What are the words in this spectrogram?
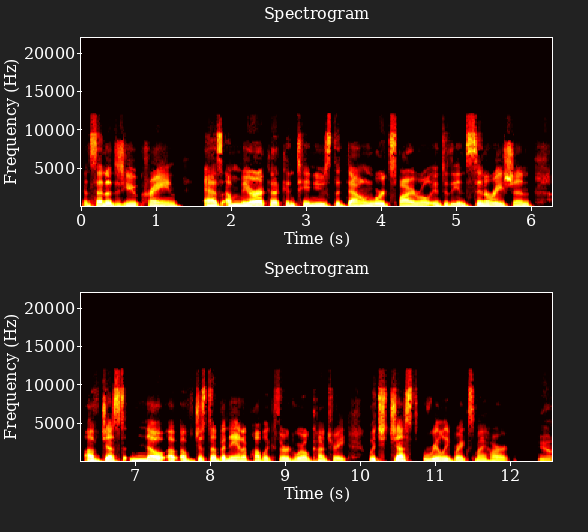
and sending it to Ukraine as America continues the downward spiral into the incineration of just no, of just a banana public third world country, which just really breaks my heart. Yeah.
